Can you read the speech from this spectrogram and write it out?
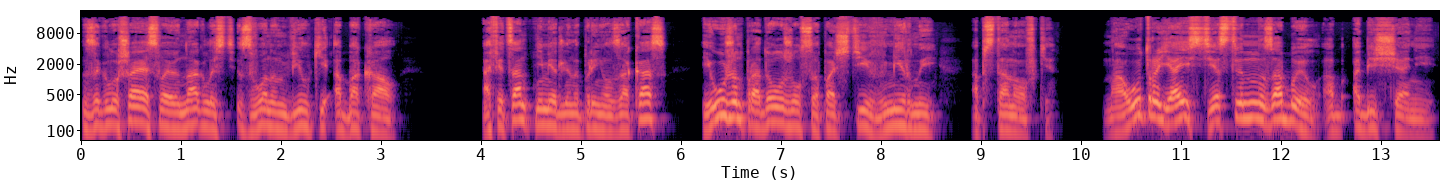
заглушая свою наглость звоном вилки о бокал. Официант немедленно принял заказ, и ужин продолжился почти в мирной обстановке. На утро я, естественно, забыл об обещании.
